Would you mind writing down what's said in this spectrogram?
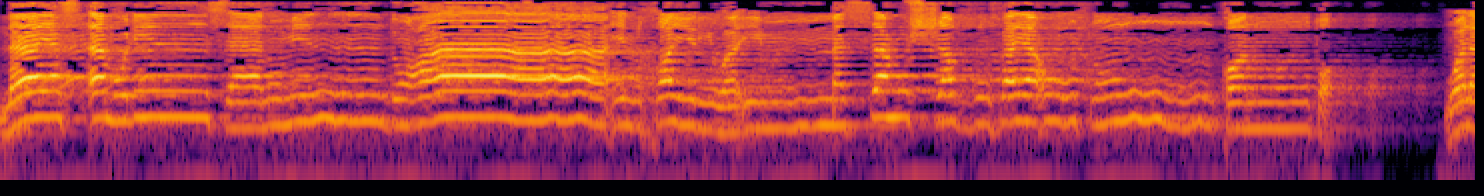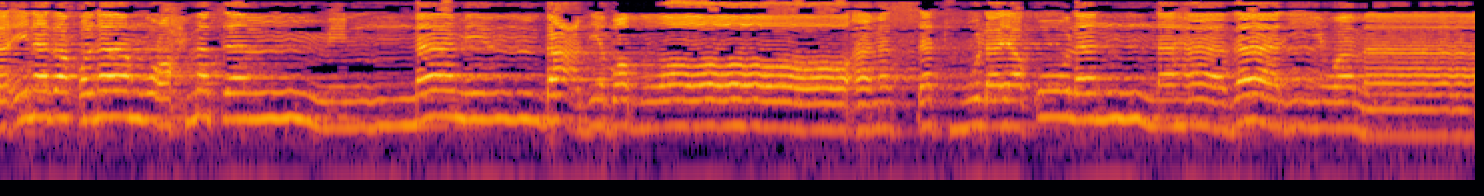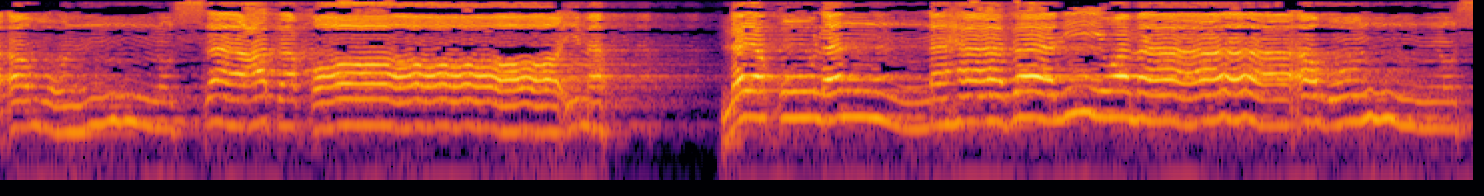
لا يسأم الإنسان من دعاء الخير وإن مسه الشر فيئوس قنوط. ولئن ذقناه رحمة منا من بعد ضراء مسته ليقولن هذا لي وما أظن الساعة قائمة ليقولن هذا لي وما أظن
